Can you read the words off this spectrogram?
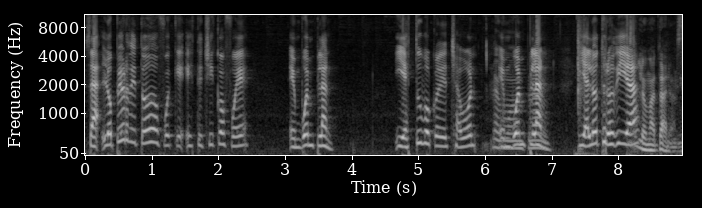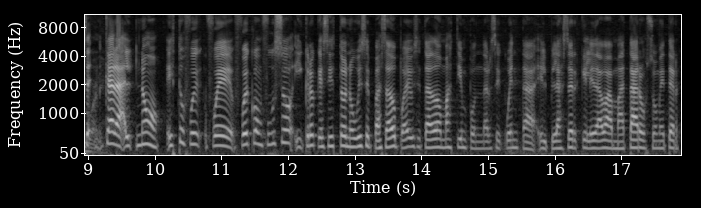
sea, lo peor de todo fue que este chico fue en buen plan. Y estuvo con el chabón En en, buen buen plan. Y al otro día... Lo mataron. Se- igual. cara, no, esto fue, fue, fue confuso y creo que si esto no hubiese pasado, por ahí hubiese tardado más tiempo en darse cuenta el placer que le daba matar o someter.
